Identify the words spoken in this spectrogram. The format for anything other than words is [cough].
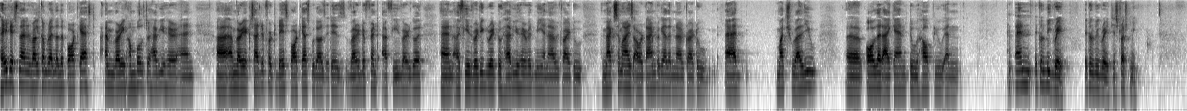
Hey listener, and welcome to another podcast. I'm very humbled to have you here, and uh, I'm very excited for today's podcast because it is very different. I feel very good and I feel really great to have you here with me, and I will try to maximize our time together, and I'll try to add much value, uh, all that I can, to help you, and it will be great. It will be great, just trust me.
